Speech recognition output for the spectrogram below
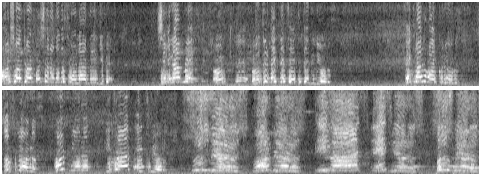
Ayşe Acar Başaran'a da söylendiği gibi çivilenmek, e, öldürmekle tehdit ediliyoruz. Tekrar haykırıyoruz, susmuyoruz, korkmuyoruz, itaat etmiyoruz. Susmuyoruz, korkmuyoruz, itaat etmiyoruz. Susmuyoruz,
